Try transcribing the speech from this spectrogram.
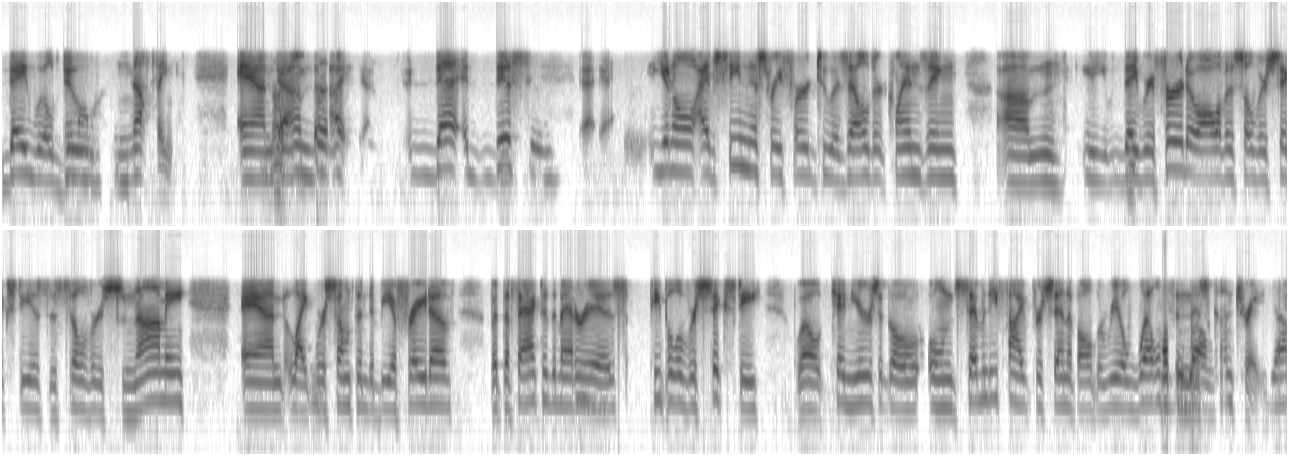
they will do nothing. And um, I, that this you know, I've seen this referred to as elder cleansing. Um, you, they refer to all of us over 60 as the silver tsunami and like we're something to be afraid of. But the fact of the matter mm-hmm. is, people over 60, well, 10 years ago, owned 75% of all the real wealth in this country. Yep.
